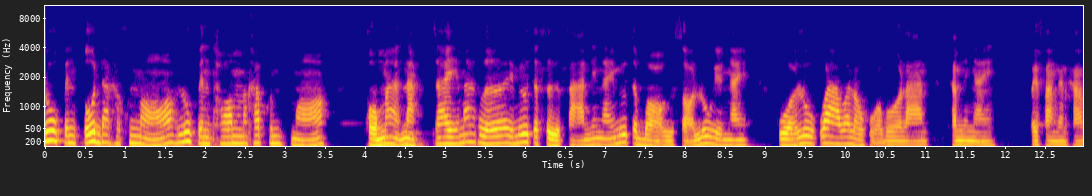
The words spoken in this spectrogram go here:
ลูกเป็นตุ๊ดอะครับคุณหมอ ลูกเป็นทอมอะครับ คุณหมอ ผมอะหนักใจมากเลย ไม่รู้จะสื่อสารยังไง ไม่รู้จะบอกหรือสอนลูกยังไง กลัวลูกว่าว่าเราหัวโบราณทำยังไง ไปฟังกันครับ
